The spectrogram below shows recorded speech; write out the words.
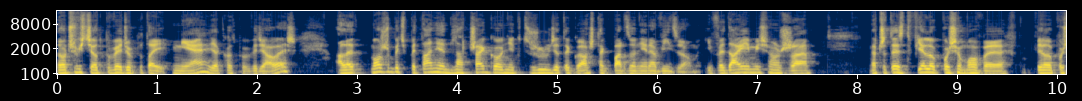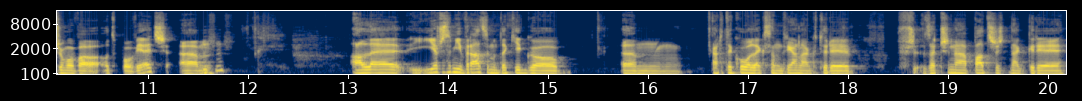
no oczywiście odpowiedział tutaj nie, jak odpowiedziałeś, ale może być pytanie, dlaczego niektórzy ludzie tego aż tak bardzo nienawidzą. I wydaje mi się, że znaczy to jest wielopoziomowy, wielopoziomowa odpowiedź, um, mhm. ale ja czasami wracam do takiego artykuł Aleksandriana, który zaczyna patrzeć na gry,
